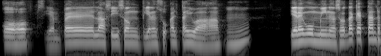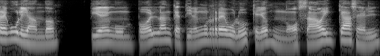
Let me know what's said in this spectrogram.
cojo, siempre la season tienen sus altas y bajas, tienen un Minnesota que están reguleando, tienen un Portland, que tienen un Revolú, que ellos no saben qué hacer.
